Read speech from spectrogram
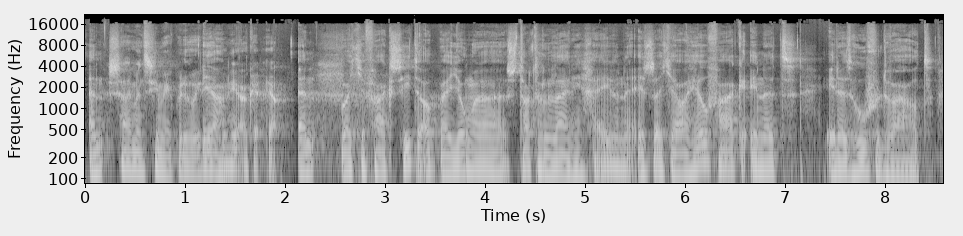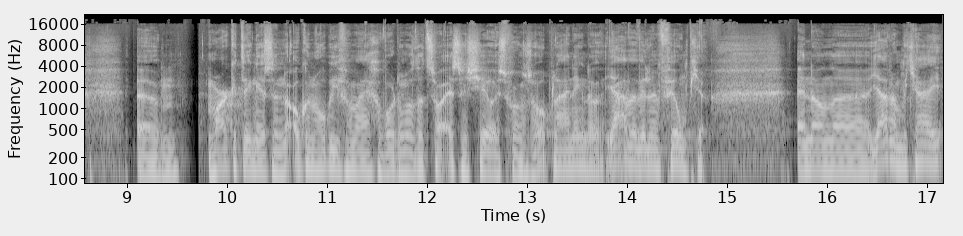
En, Simon Simek bedoel je? Ja. ja, ja. En wat je vaak ziet, ook bij jonge startende leidinggevenden... is dat je al heel vaak in het, in het hoe verdwaalt. Um, marketing is een, ook een hobby van mij geworden... omdat het zo essentieel is voor onze opleiding. Ja, we willen een filmpje. En dan, uh, ja, dan moet jij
